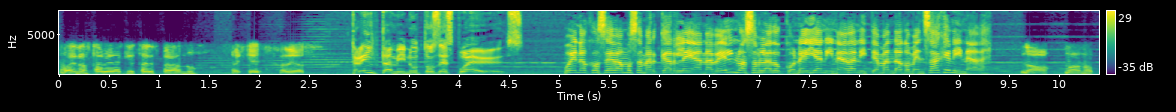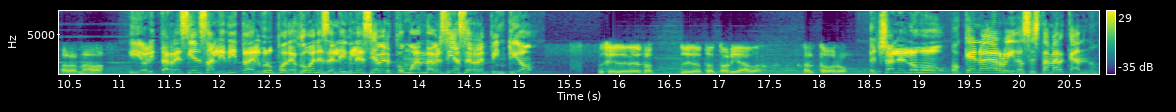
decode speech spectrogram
Bueno, está bien, aquí estar esperando. Ok, adiós. 30 minutos después. Bueno, José, vamos a marcarle a Anabel. No has hablado con ella ni nada, ni te ha mandado mensaje ni nada. No, no, no, para nada. Y ahorita recién salidita del grupo de jóvenes de la iglesia, a ver cómo anda, a ver si ya se arrepintió. Sí, directo, directo toreada, al toro. ¡Échale, lobo! Ok, no haga ruido, se está marcando.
